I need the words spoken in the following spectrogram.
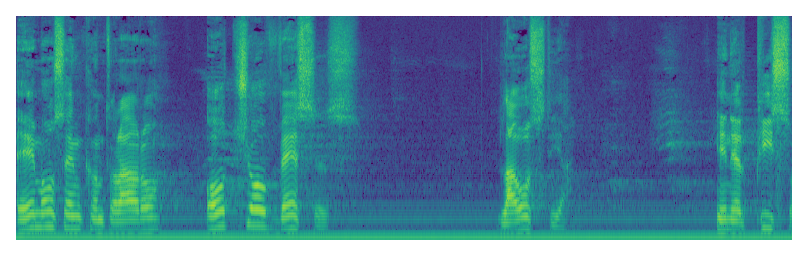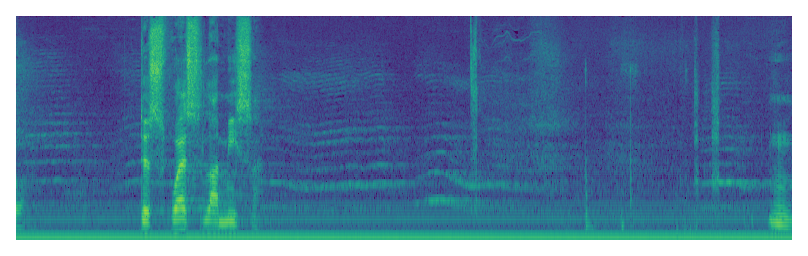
hemos encontrado ocho veces la hostia en el piso después de la misa. Mm.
